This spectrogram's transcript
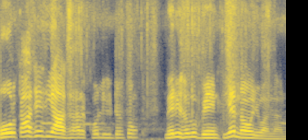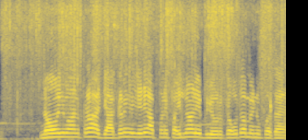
ਹੋਰ ਕਾਸੇ ਦੀ ਆਸ ਨਾ ਰੱਖੋ ਲੀਡਰ ਤੋਂ? ਮੇਰੀ ਤੁਹਾਨੂੰ ਬੇਨਤੀ ਹੈ ਨੌਜਵਾਨਾਂ ਨੂੰ। ਨੌਜਵਾਨ ਭਰਾ ਜਾਗਣਗੇ ਜਿਹੜੇ ਆਪਣੇ ਪਹਿਲਾਂ ਵਾਲੇ ਬਜ਼ੁਰਗ ਆ, ਉਹ ਤਾਂ ਮੈਨੂੰ ਪਤਾ ਹੈ।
